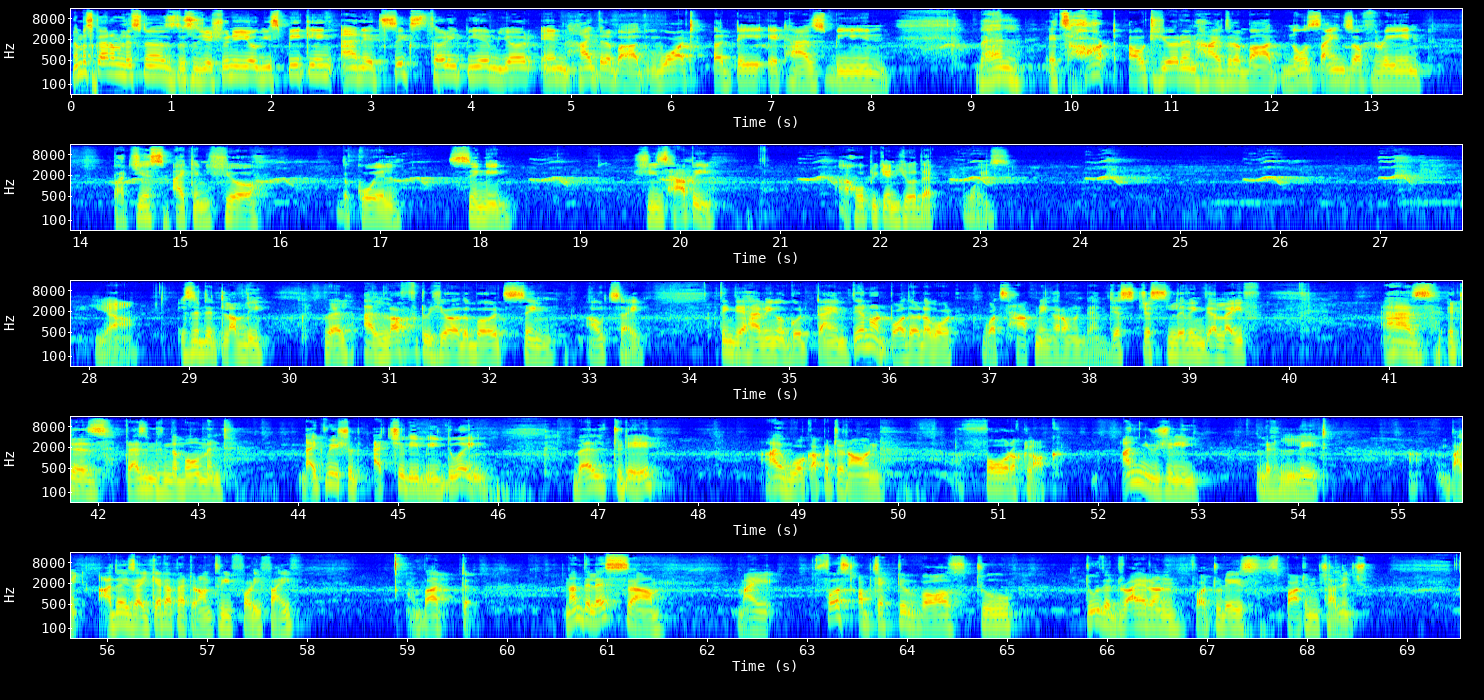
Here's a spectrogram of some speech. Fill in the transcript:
Namaskaram listeners, this is Yashwini Yogi speaking and it's 6:30 p.m. here in Hyderabad. What a day it has been. Well, it's hot out here in Hyderabad. No signs of rain. But yes, I can hear the koel singing. She's happy. I hope you can hear that voice. Yeah, isn't it lovely? Well, I love to hear the birds sing outside. I think they're having a good time. They're not bothered about what's happening around them, just, just living their life as it is present in the moment, like we should actually be doing. Well, today I woke up at around 4 o'clock, unusually a little late. By otherwise, I get up at around 3:45. But nonetheless, um, my first objective was to do the dry run for today's Spartan challenge.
